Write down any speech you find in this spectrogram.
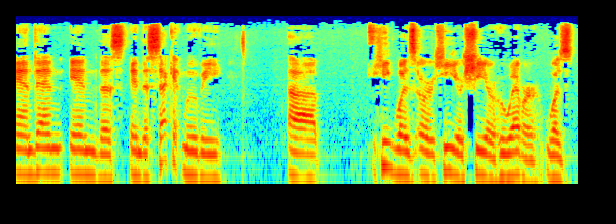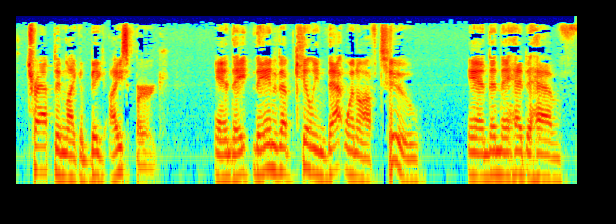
and then in the in the second movie, uh, he was or he or she or whoever was trapped in like a big iceberg, and they they ended up killing that one off too. And then they had to have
